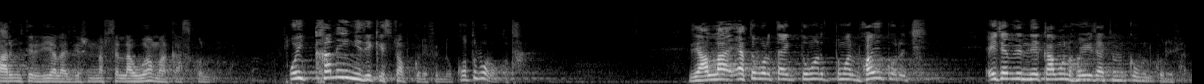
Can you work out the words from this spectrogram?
তার ভিতরে রিয়ালাইজেশন নাফসাল্লাহ কাজ করল। ওইখানেই নিজেকে স্টপ করে ফেলল। কত বড় কথা। যে আল্লাহ এত বড়, তাই তোমার তোমার ভয় করেছি। এইটা যদি নেকামল হয়ে যায়, তুমি কবুল করে ফেলো।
